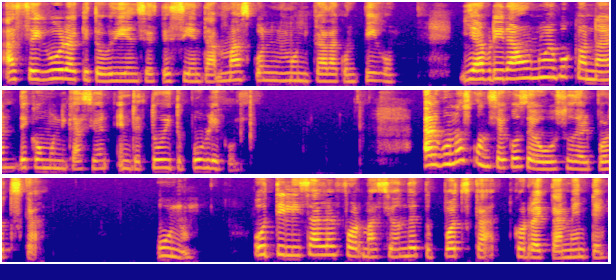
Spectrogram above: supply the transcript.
asegura que tu audiencia te sienta más comunicada contigo y abrirá un nuevo canal de comunicación entre tú y tu público. Algunos consejos de uso del podcast. 1. Utiliza la información de tu podcast correctamente,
